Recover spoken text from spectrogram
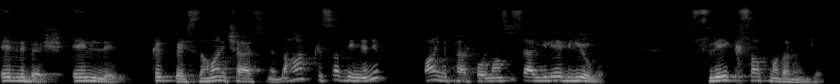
55, 50, 45 zaman içerisinde daha kısa dinlenip aynı performansı sergileyebiliyor bu. Süreyi kısaltmadan önce.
